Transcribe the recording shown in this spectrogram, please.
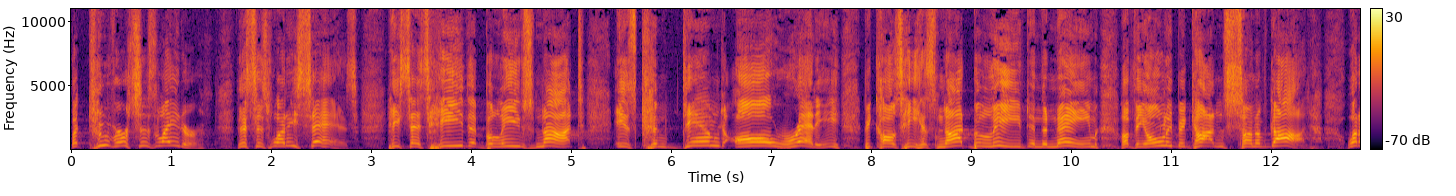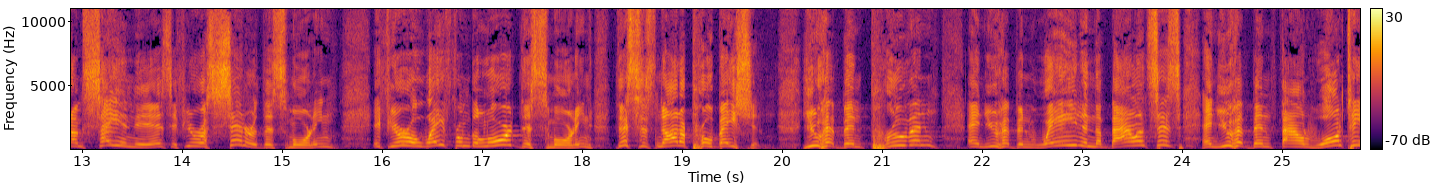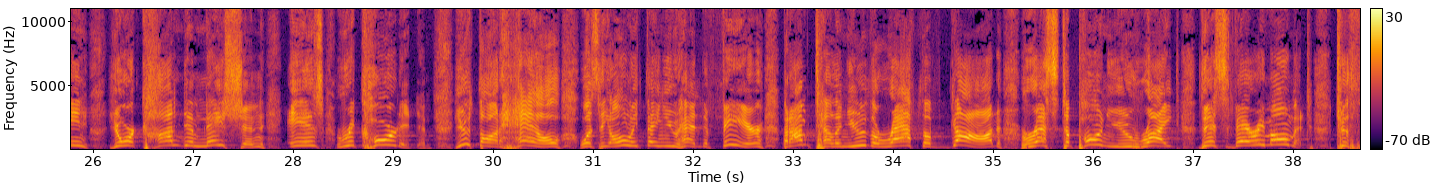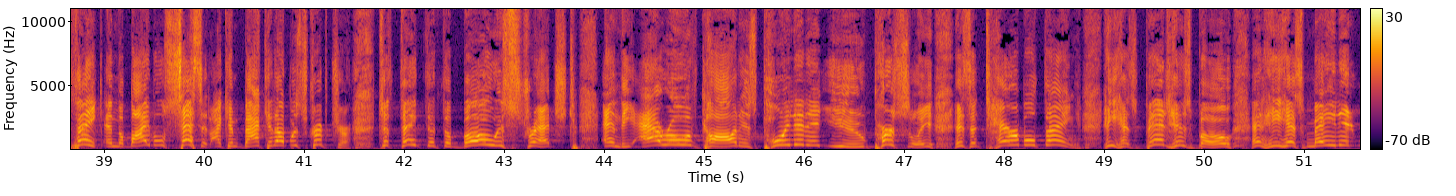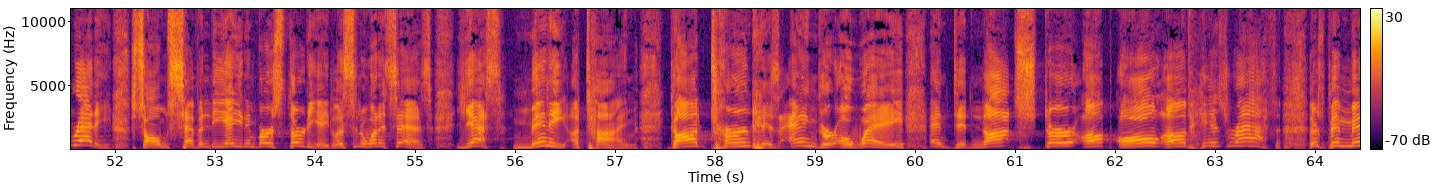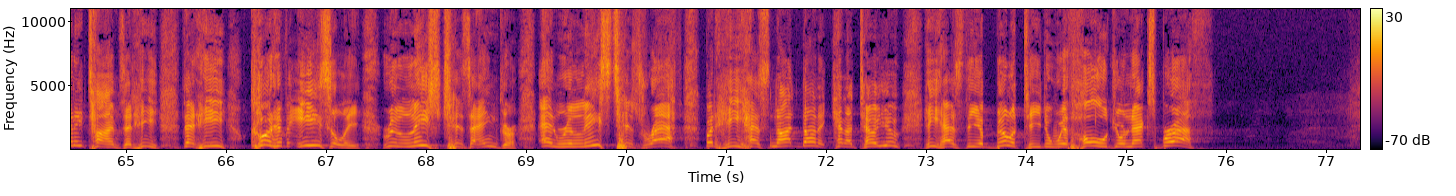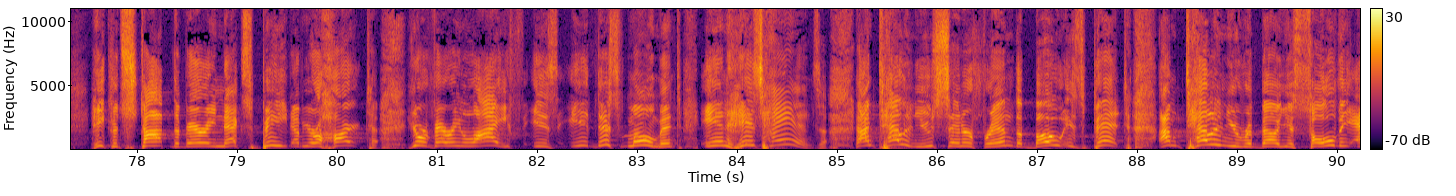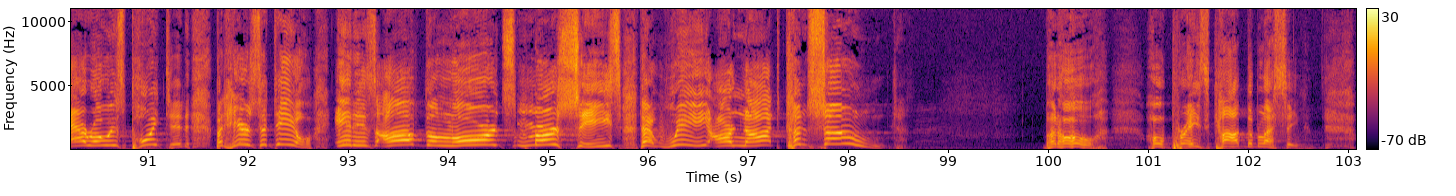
But two verses later, this is what he says. He says, He that believes not is condemned already because he has not believed in the name of the only begotten Son of God. What I'm saying is, if you're a sinner this morning, if you're away from the Lord this morning, this is not a probation. You have been proven and you have been weighed in the balances and you have been found wanting. Your condemnation is recorded. You thought hell was the only thing you had to fear, but I'm telling you, the wrath of God rests upon you right this very moment. To think, and the Bible says it, I can back it up with scripture, to think that the bow is stretched and the arrow of God is pointed at you personally is a terrible thing. He has bent his bow and he has made it ready. Psalm 78 and verse 38. Listen to what it says. Yes, many a time God turned his anger away and did not stir up all of his wrath. There's been many times that he that he could have easily released his anger and released his wrath, but he has not done it. Can I tell you? He has the ability to withhold your next breath. He could stop the very next beat of your heart. Your very life is in this moment in His hands. I'm telling you, sinner friend, the bow is bent. I'm telling you, rebellious soul, the arrow is pointed. But here's the deal it is of the Lord's mercies that we are not consumed. But oh, oh, praise God, the blessing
